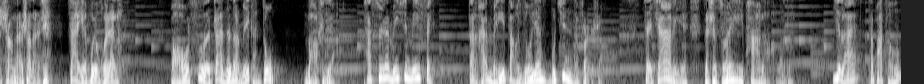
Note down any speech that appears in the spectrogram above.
上哪儿上哪儿去，再也不用回来了。”宝四站在那儿没敢动。老实讲，他虽然没心没肺，但还没到油盐不进的份上。在家里那是最怕姥姥的，一来他怕疼，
